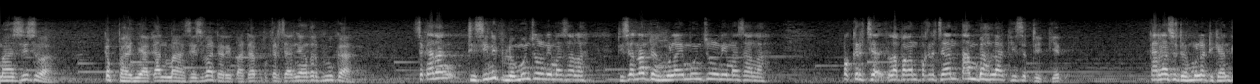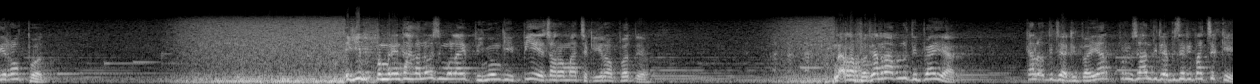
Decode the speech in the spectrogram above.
mahasiswa. Kebanyakan mahasiswa daripada pekerjaan yang terbuka. Sekarang di sini belum muncul nih masalah. Di sana udah mulai muncul nih masalah. Pekerja, lapangan pekerjaan tambah lagi sedikit karena sudah mulai diganti robot. Iki pemerintah kan mulai bingung ki piye cara majeki robot ya. Nah robot kan perlu dibayar. Kalau tidak dibayar perusahaan tidak bisa dipajeki.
